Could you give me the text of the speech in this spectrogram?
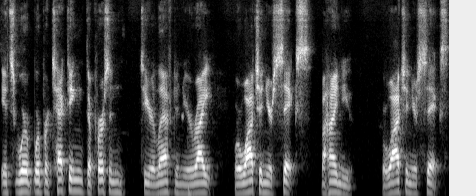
It's we're we're protecting the person to your left and your right. We're watching your six behind you. We're watching your six.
